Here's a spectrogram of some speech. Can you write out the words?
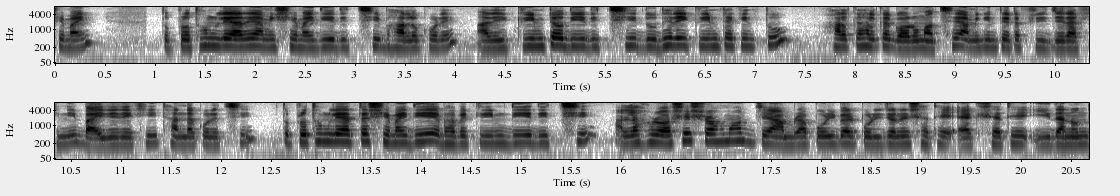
সেমাই। তো প্রথম লেয়ারে আমি সেমাই দিয়ে দিচ্ছি ভালো করে। আর এই ক্রিমটাও দিয়ে দিচ্ছি। দুধের এই ক্রিমটা কিন্তু হালকা হালকা গরম আছে, আমি কিন্তু এটা ফ্রিজে রাখিনি, বাইরে রেখেই ঠান্ডা করেছি। তো প্রথম লেয়ারটা সেমাই দিয়ে এভাবে ক্রিম দিয়ে দিচ্ছি। আল্লাহর অশেষ রহমত যে আমরা পরিবার পরিজনের সাথে একসাথে ঈদ আনন্দ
